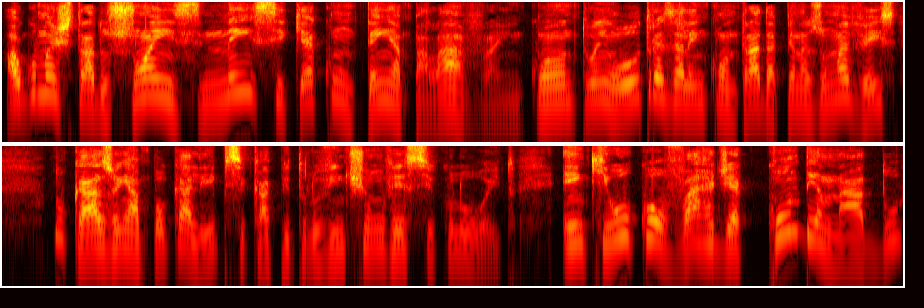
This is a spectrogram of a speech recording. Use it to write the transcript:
Algumas traduções nem sequer contêm a palavra, enquanto em outras ela é encontrada apenas uma vez, no caso em Apocalipse, capítulo 21, versículo 8, em que o covarde é condenado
